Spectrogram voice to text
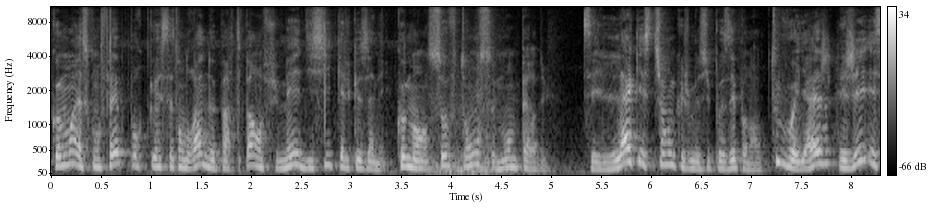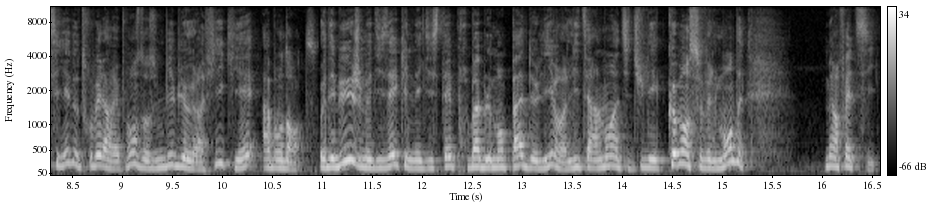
comment est-ce qu'on fait pour que cet endroit ne parte pas en fumée d'ici quelques années? Comment sauve-t-on ce monde perdu? C'est la question que je me suis posée pendant tout le voyage, et j'ai essayé de trouver la réponse dans une bibliographie qui est abondante. Au début, je me disais qu'il n'existait probablement pas de livre littéralement intitulé « Comment sauver le monde », mais en fait si.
